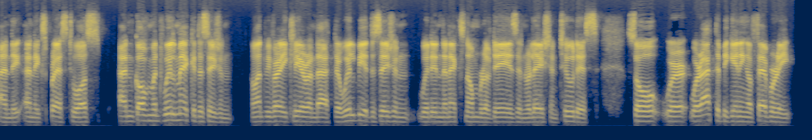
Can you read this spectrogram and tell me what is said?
and and express to us. And government will make a decision I want to be very clear on that. There will be a decision within the next number of days in relation to this. So we're we're at the beginning of February.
